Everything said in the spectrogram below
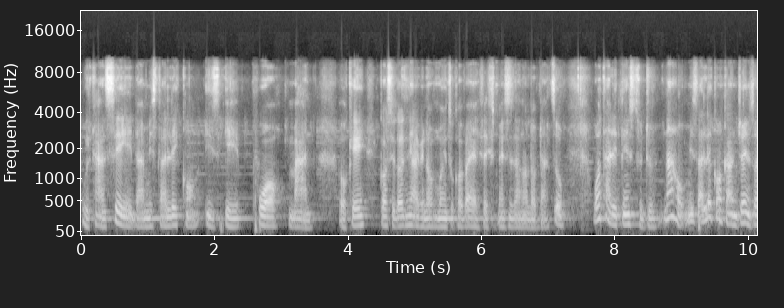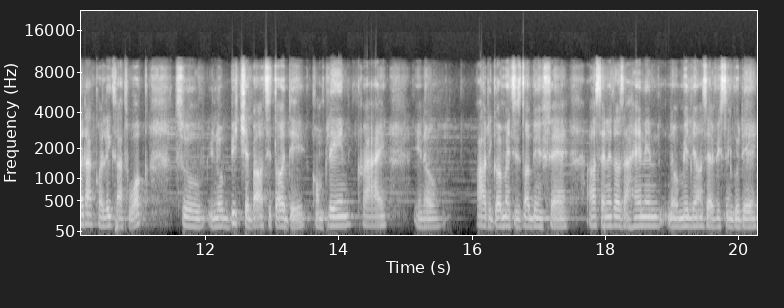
we can say that Mr. Lekon is a poor man, okay, because he doesn't have enough money to cover his expenses and all of that. So, what are the things to do now? Mr. Lekon can join his other colleagues at work to, you know, bitch about it all day, complain, cry, you know, how the government is not being fair, how senators are earning you know, millions every single day,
